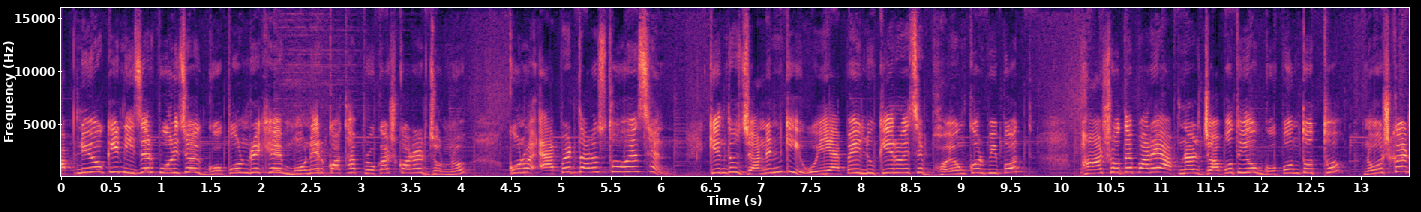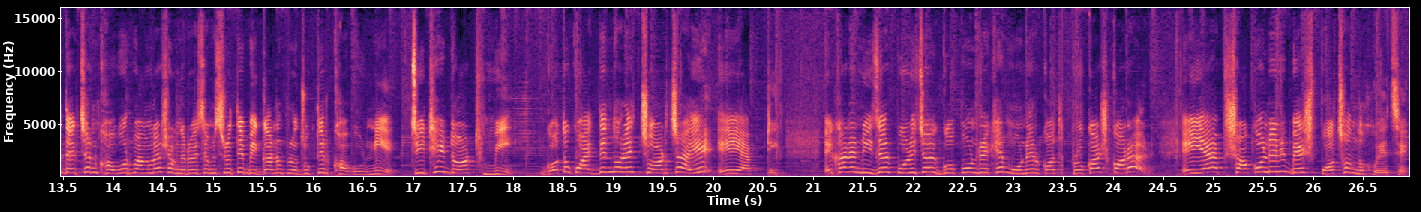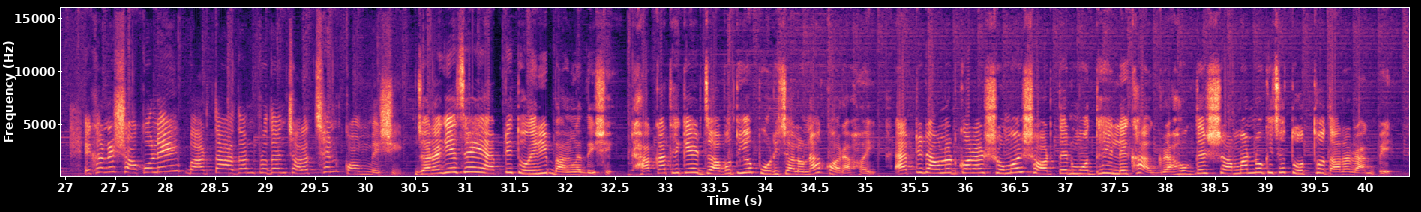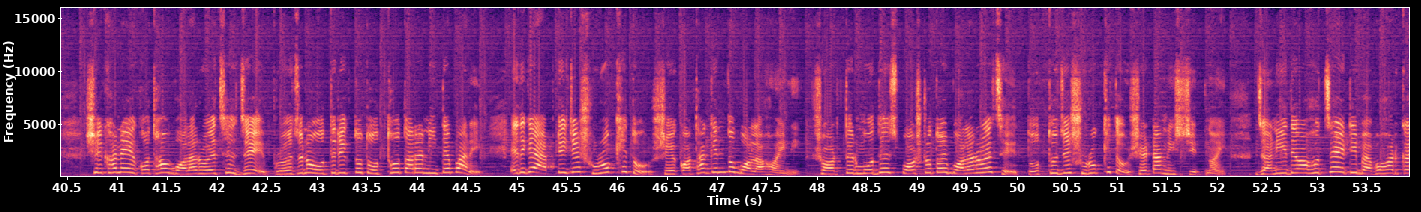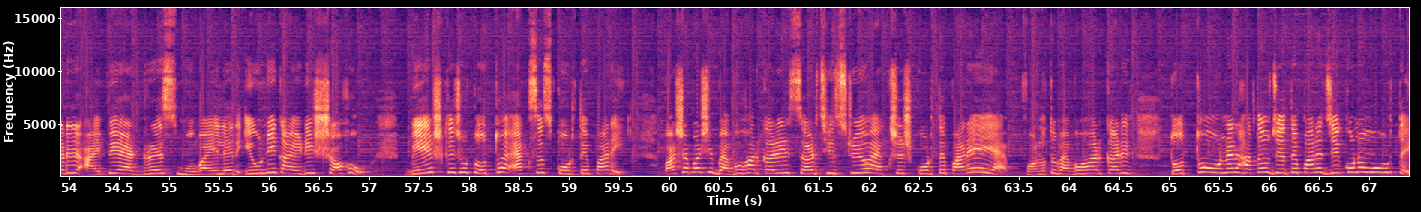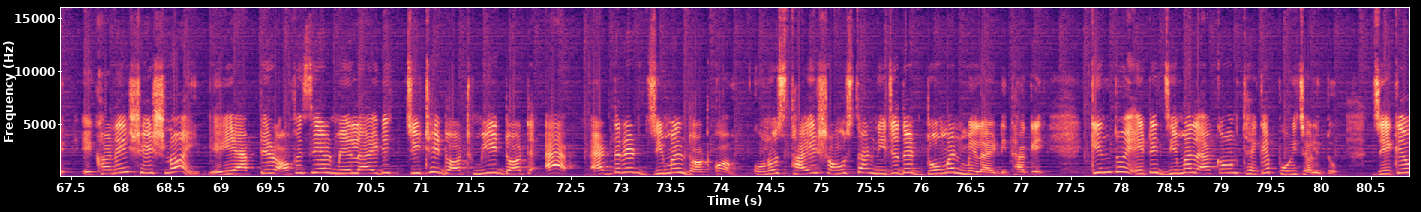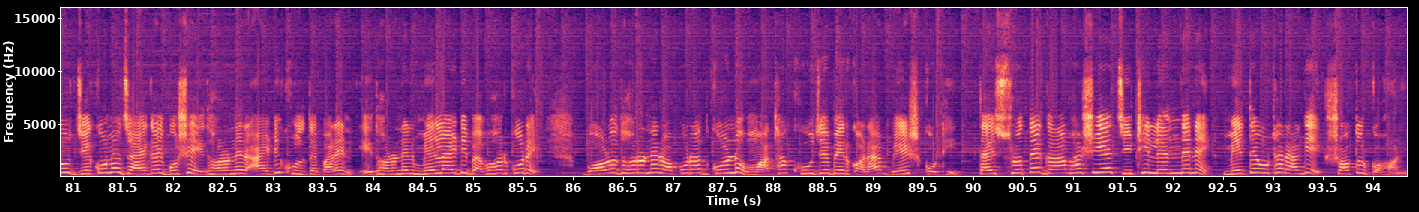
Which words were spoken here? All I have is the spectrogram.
আপনিও কি নিজের পরিচয় গোপন রেখে মনের কথা প্রকাশ করার জন্য কোনো অ্যাপের দ্বারস্থ হয়েছেন? কিন্তু জানেন কি, ওই অ্যাপেই লুকিয়ে রয়েছে ভয়ঙ্কর বিপদ? ফাঁস হতে পারে আপনার যাবতীয় গোপন তথ্য। নমস্কার, দেখছেন খবর বাংলার সঙ্গে রয়েছে আমি বিজ্ঞান ও প্রযুক্তির খবর নিয়ে। চিঠি ডট মি। গত কয়েকদিন ধরে চর্চায় এই অ্যাপটি। এখানে নিজের পরিচয় গোপন রেখে মনের কথা প্রকাশ করার এই অ্যাপ সকলেরই বেশ পছন্দ হয়েছে। এখানে সকলেই বার্তা আদান প্রদান চালাচ্ছেন কম বেশি। জানা গিয়েছে এই অ্যাপটি তৈরি বাংলাদেশে। ঢাকা থেকে যাবতীয় পরিচালনা করা হয়। অ্যাপটি ডাউনলোড করার সময় শর্তের মধ্যেই লেখা, গ্রাহকদের সামান্য কিছু তথ্য তারা রাখবে। সেখানে একথাও বলা রয়েছে যে, প্রয়োজনে অতিরিক্ত তথ্য তারা নিতে পারে। এদিকে অ্যাপটি যে সুরক্ষিত, সে কথা কিন্তু বলা হয়নি। শর্তের মধ্যে স্পষ্টতই বলা রয়েছে, তথ্য যে সুরক্ষিত, সেটা নিশ্চিত নয়। জানিয়ে দেওয়া হচ্ছে, এটি ব্যবহারকারীর আইপি অ্যাড্রেস, মোবাইলের ইউনিক আইডি সহ বেশ কিছু তথ্য অ্যাক্সেস করতে পারে। পাশাপাশি ব্যবহারকারীর সার্চ হিস্ট্রিও অ্যাক্সেস করতে পারে এই অ্যাপ ফলত ব্যবহারকারীর তথ্য ওনের হাতেও যেতে পারে যে কোনো মুহূর্তে। এখানেই শেষ নয়। এই অ্যাপটির অফিসিয়াল মেল আইডি চিঠি dot me dot app at the rate Gmail dot com কোনো স্থায়ী সংস্থার নিজেদের ডোমেন মেল আইডি থাকে। কিন্তু এটি জিমেল অ্যাকাউন্ট থেকে পরিচালিত। যে কেউ যে কোনো জায়গায় বসে এই ধরনের আইডি খুলতে পারেন। এই ধরনের মেল আইডি ব্যবহার করে বড় ধরনের অপরাধ করলেও মাথা খুঁজে বের করা বেশ কঠিন। তাই স্রোতে গা ভাসিয়ে চিঠি লেনদেনে মেতে ওঠার আগে সতর্ক হন।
